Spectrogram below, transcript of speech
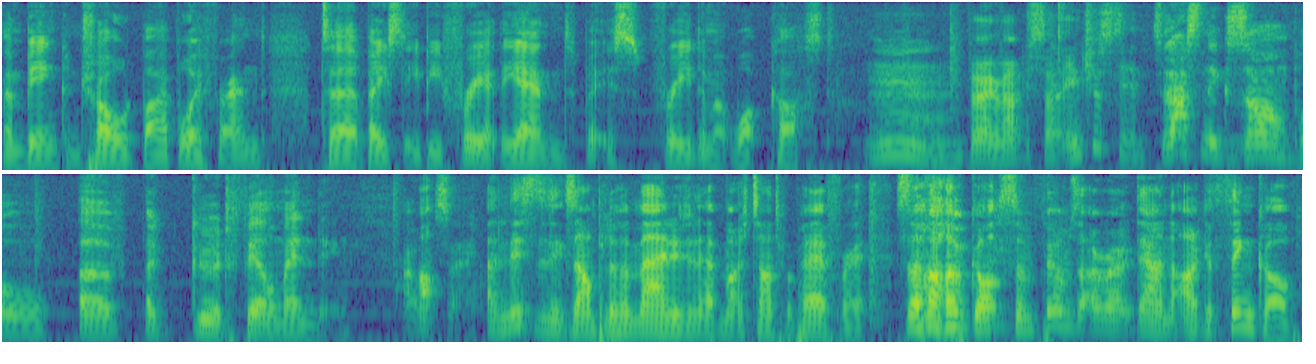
and being controlled by a boyfriend to basically be free at the end, but it's freedom at what cost? Mm, very much so. Interesting. So that's an example of a good film ending, I would say. And this is an example of a man who didn't have much time to prepare for it. So I've got some films that I wrote down that I could think of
